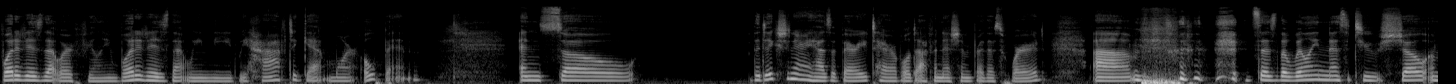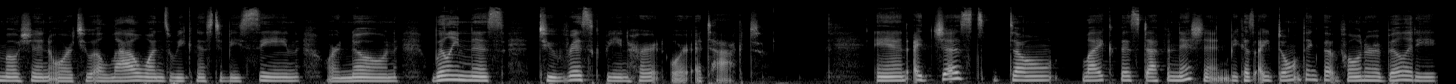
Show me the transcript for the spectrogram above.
what it is that we're feeling, what it is that we need. We have to get more open. And so, the dictionary has a very terrible definition for this word. Um, it says the willingness to show emotion or to allow one's weakness to be seen or known, willingness to risk being hurt or attacked. And I just don't like this definition because I don't think that vulnerability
